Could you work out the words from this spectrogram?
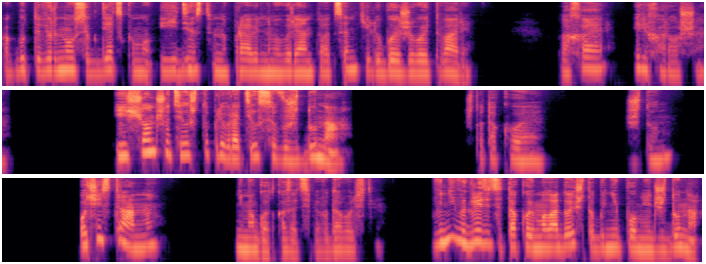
как будто вернулся к детскому и единственно правильному варианту оценки любой живой твари. Плохая или хорошая. И еще он шутил, что превратился в ждуна. Что такое ждун? Очень странно. Не могу отказать себе в удовольствии. Вы не выглядите такой молодой, чтобы не помнить ждуна.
